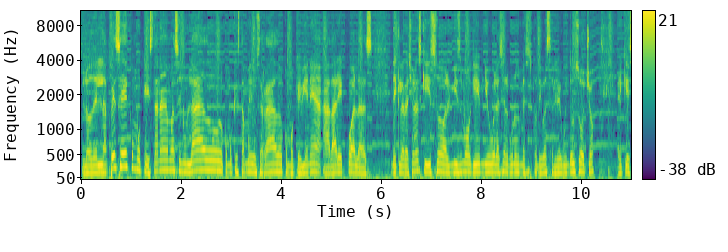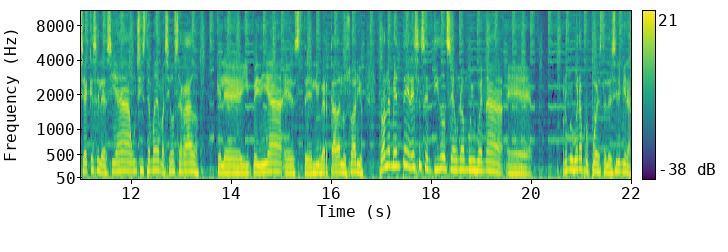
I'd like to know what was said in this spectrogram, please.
Lo de la PC como que está nada más en un lado, como que está medio cerrado, como que viene a, dar eco a las declaraciones que hizo el mismo Gabe Newell hace algunos meses cuando iba a salir Windows 8, el que decía que se le hacía un sistema demasiado cerrado, que le impedía este, libertad al usuario. Probablemente en ese sentido sea una muy buena... Eh, una muy buena propuesta, es decir, mira,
